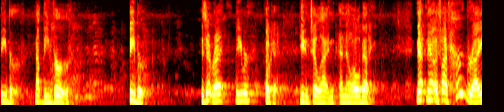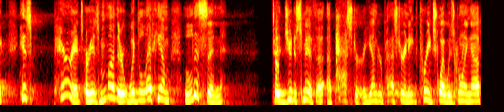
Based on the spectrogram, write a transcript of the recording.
Bieber, not Beaver, Bieber. Is that right, Bieber? Okay, you can tell I, I know all about him. Now, now, if I've heard right, his parents or his mother would let him listen to Judah Smith, a, a, pastor, a younger pastor, and he preached while I was growing up.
